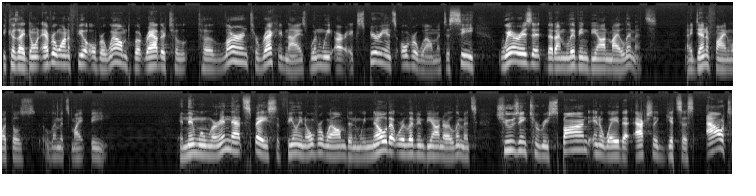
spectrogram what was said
because I don't ever want to feel overwhelmed, but rather to, to learn to recognize when we are experience overwhelm and to see where is it that I'm living beyond my limits, identifying what those limits might be. And then when we're in that space of feeling overwhelmed and we know that we're living beyond our limits, choosing to respond in a way that actually gets us out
